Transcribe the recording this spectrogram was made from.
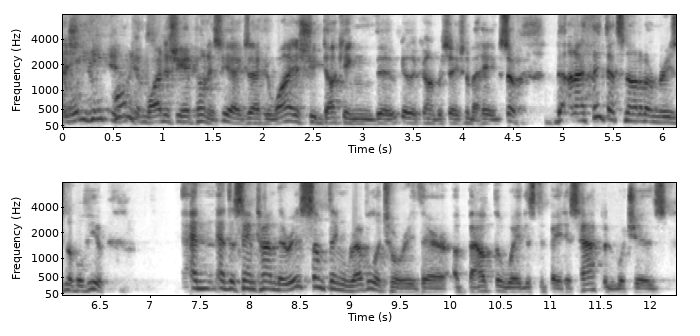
does she hate ponies? Why does she hate ponies? Yeah, exactly. Why is she ducking the, the conversation about hating? So, and I think that's not an unreasonable view. And at the same time, there is something revelatory there about the way this debate has happened, which is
